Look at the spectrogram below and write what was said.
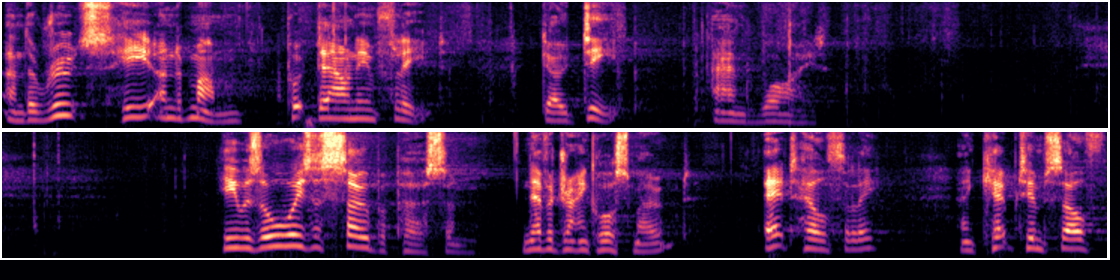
And the roots he and Mum put down in Fleet go deep and wide. He was always a sober person, never drank or smoked, ate healthily, and kept himself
